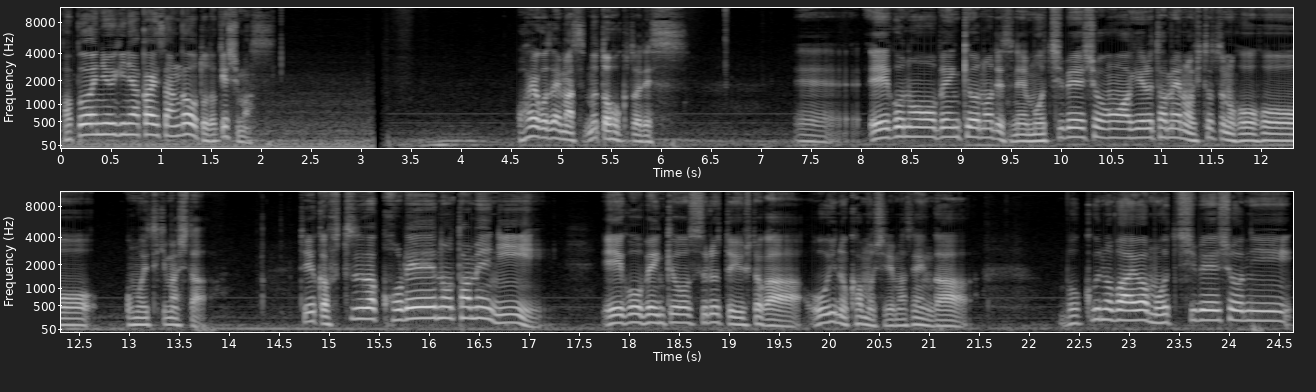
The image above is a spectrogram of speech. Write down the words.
パプアニューギニア海産がお届けします。おはようございます。武藤北斗です。えー英語の勉強のですね、モチベーションを上げるための一つの方法を思いつきました。というか、普通はこれのために英語を勉強するという人が多いのかもしれませんが、僕の場合はモチベーションに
